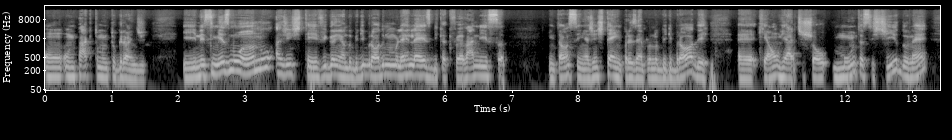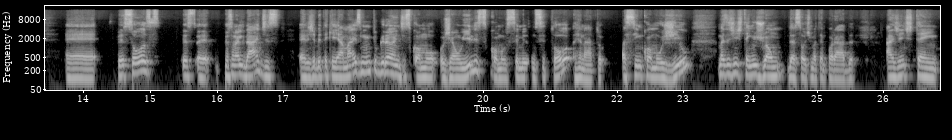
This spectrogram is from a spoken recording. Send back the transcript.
um, um impacto muito grande. E nesse mesmo ano, a gente teve ganhando o Big Brother uma mulher lésbica, que foi a Vanessa. Então, assim, a gente tem, por exemplo, no Big Brother, é, que é um reality show muito assistido, né? É, pessoas, é, personalidades LGBTQIA+, muito grandes, como o Jean Willis, como você mesmo citou, Renato, assim como o Gil, mas a gente tem o João dessa última temporada. A gente tem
